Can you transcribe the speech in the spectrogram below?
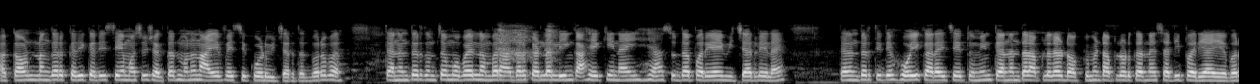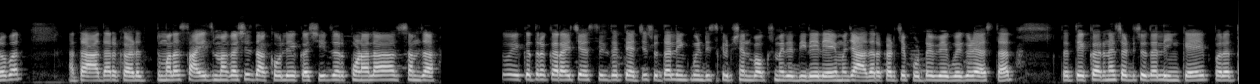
अकाउंट नंबर कधी कधी सेम असू शकतात म्हणून I F S C code विचारतात बरोबर? त्यानंतर तुमचा मोबाईल नंबर आधार कार्डला लिंक आहे की नाही हा सुद्धा पर्याय विचारलेला आहे. त्यानंतर तिथे होय करायचे तुम्ही त्यानंतर आपल्याला डॉक्युमेंट अपलोड करण्यासाठी पर्याय आहे बरोबर? आता आधार कार्ड तुम्हाला साईज मगाशीच दाखवली आहे कशी जर कोणाला समजा तो एकत्र करायचे असतील तर त्याची सुद्धा लिंक मी डिस्क्रिप्शन बॉक्समध्ये दिलेली आहे. म्हणजे आधार कार्डचे फोटो वेगवेगळे असतात. तर ते करण्यासाठी सुद्धा लिंक आहे. परत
